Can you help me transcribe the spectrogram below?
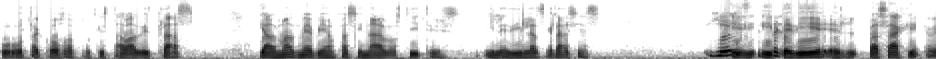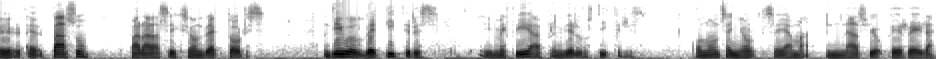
otra cosa porque estaba detrás. Y además me habían fascinado los títeres y le di las gracias. Y, pedí el pasaje el, paso para la sección de actores. Digo de títeres. Y me fui a aprender los títeres con un señor que se llama Ignacio Herrera.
